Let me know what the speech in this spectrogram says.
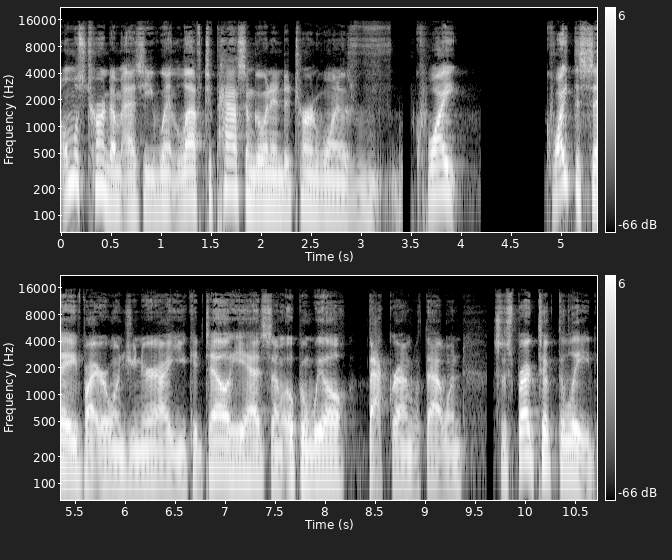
almost turned him as he went left to pass him going into turn one. It was quite quite the save by Irwin Jr. Uh, you could tell he had some open wheel background with that one. So Sprague took the lead.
